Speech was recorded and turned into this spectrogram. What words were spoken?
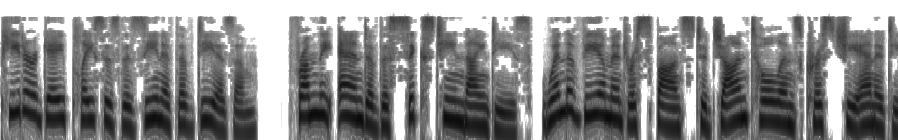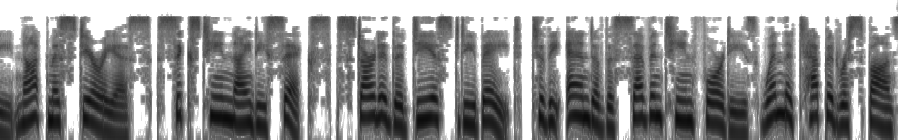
Peter Gay places the zenith of deism from the end of the 1690s, when the vehement response to John Toland's Christianity Not Mysterious 1696 started the deist debate, to the end of the 1740s when the tepid response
